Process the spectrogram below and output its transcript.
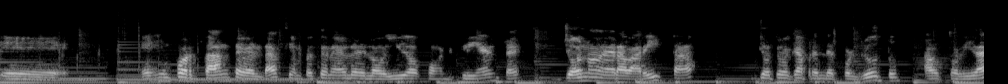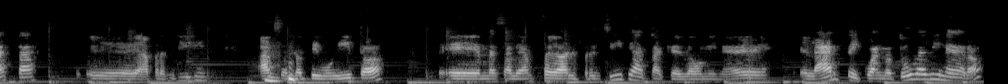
Eh, es importante, ¿verdad? Siempre tener el oído con el cliente. Yo no era barista, yo tuve que aprender por YouTube, autodidacta, eh, aprendí a hacer los dibujitos, eh, me salían feos al principio hasta que dominé el arte y cuando tuve dinero,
